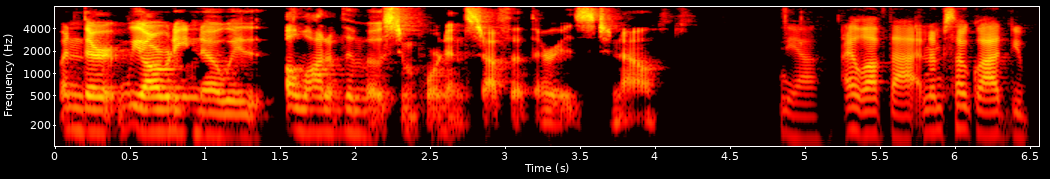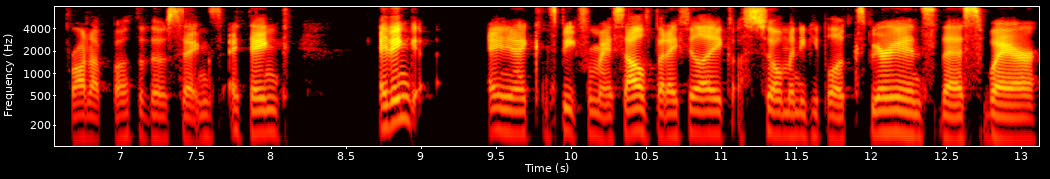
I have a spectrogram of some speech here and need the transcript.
when there we already know a lot of the most important stuff that there is to know. Yeah, I love that. And I'm so glad you brought up both of those things. I think I think mean I can speak for myself, but I feel like so many people experience this where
